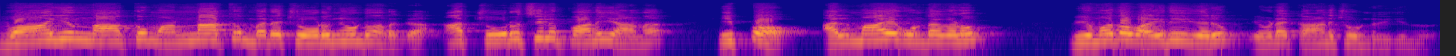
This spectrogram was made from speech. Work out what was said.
വായും നാക്കും അണ്ണാക്കും വരെ ചൊറിഞ്ഞുകൊണ്ട് നടക്കുക. ആ ചൊറിച്ചിൽ പണിയാണ് ഇപ്പോ അൽമായ ഗുണ്ടകളും വിമത വൈദികരും ഇവിടെ കാണിച്ചുകൊണ്ടിരിക്കുന്നത്.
